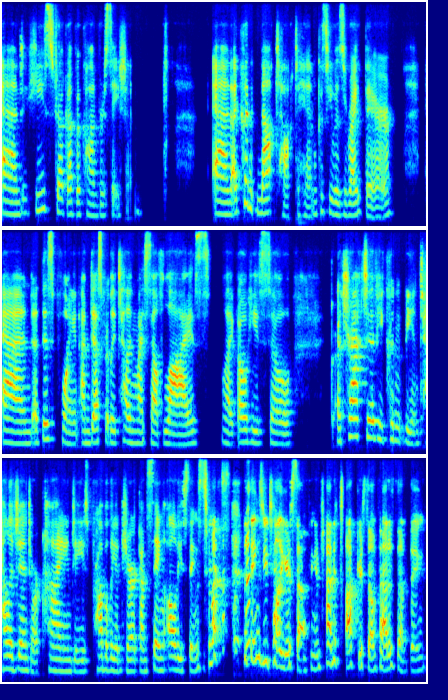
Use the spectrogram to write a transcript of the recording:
And he struck up a conversation. And I couldn't not talk to him because he was right there. And at this point, I'm desperately telling myself lies like, oh, he's so attractive. He couldn't be intelligent or kind. He's probably a jerk. I'm saying all these things to myself, the things you tell yourself and you're trying to talk yourself out of something.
